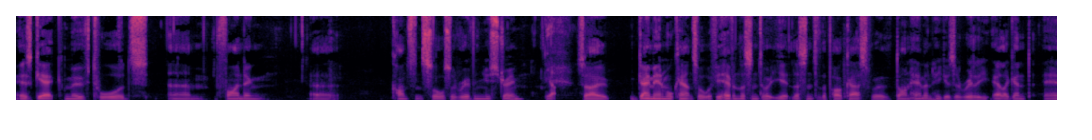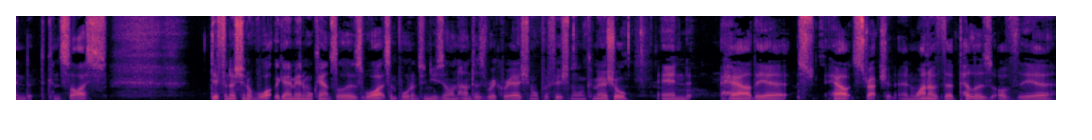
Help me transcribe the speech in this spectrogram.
as GAC moved towards um, finding a constant source of revenue stream. Yeah. So, Game Animal Council, if you haven't listened to it yet, listen to the podcast with Don Hammond. He gives a really elegant and concise definition of what the Game Animal Council is, why it's important to New Zealand hunters, recreational, professional, and commercial, and how they're how it's structured. And one of the pillars of their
